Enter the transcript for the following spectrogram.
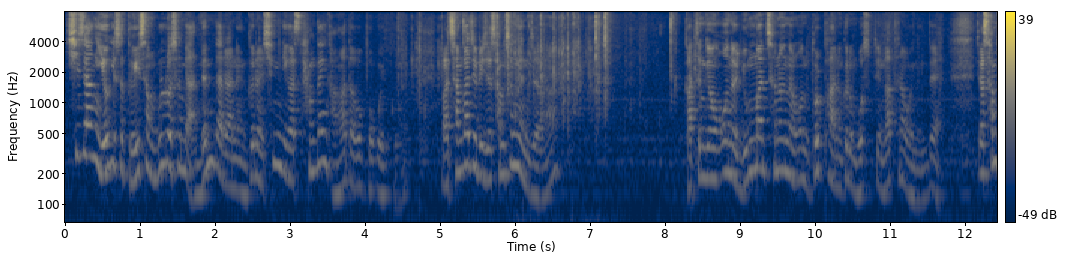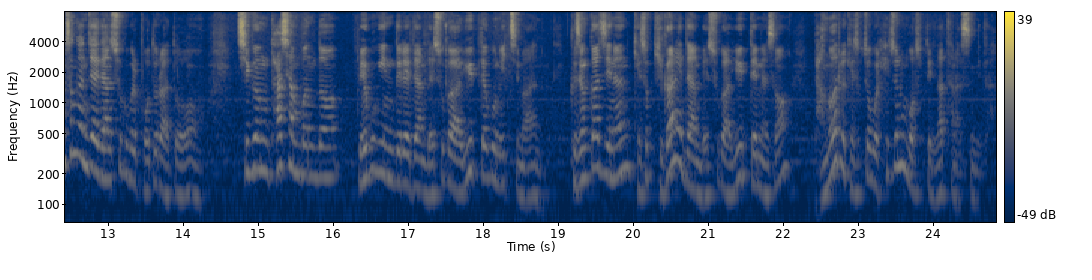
시장이 여기서 더 이상 물러서면 안 된다라는 그런 심리가 상당히 강하다고 보고 있고요. 마찬가지로 이제 삼성전자 같은 경우 오늘 6만 천원을 오늘 돌파하는 그런 모습들이 나타나고 있는데 제가 삼성전자에 대한 수급을 보더라도 지금 다시 한 번 더 외국인들에 대한 매수가 유입되고는 있지만 그 전까지는 계속 기관에 대한 매수가 유입되면서 방어를 계속적으로 해주는 모습들이 나타났습니다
